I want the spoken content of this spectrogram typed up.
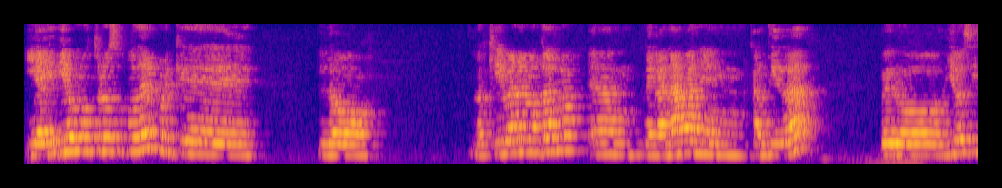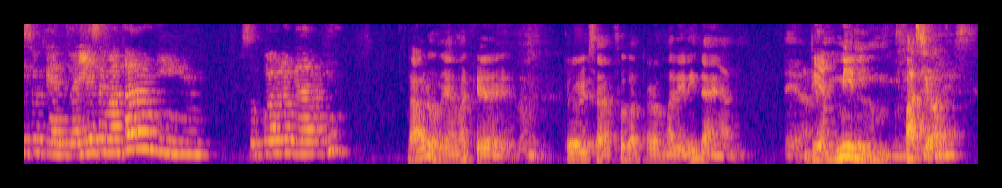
Y ahí Dios mostró su poder porque los, los que iban a matarlo eran, le ganaban en cantidad, pero Dios hizo que entre ellos se mataran y su pueblo quedara bien. Claro, y además que no, creo que esa fue contra los Marianitas, eran Eran 10.000 fácil. millones.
